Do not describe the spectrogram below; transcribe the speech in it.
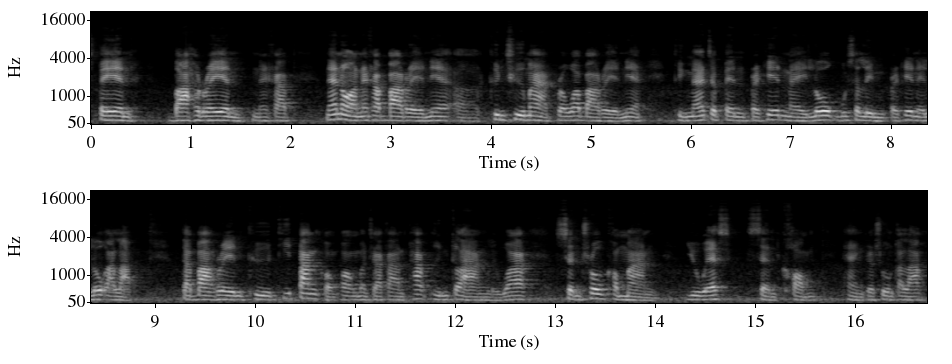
สเปน บาห์เรน นะครับ แน่นอนนะครับ บาห์เรนเนี่ยขึ้นชื่อมาก เพราะว่าบาห์เรนเนี่ย ถึงแม้จะเป็นประเทศในโลกมุสลิม ประเทศในโลกอาหรับ แต่บาห์เรนคือที่ตั้งของกองบัญชาการภาคพื้นกลาง หรือว่า Central Command US CENTCOM แห่งกระทรวงกลาโห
